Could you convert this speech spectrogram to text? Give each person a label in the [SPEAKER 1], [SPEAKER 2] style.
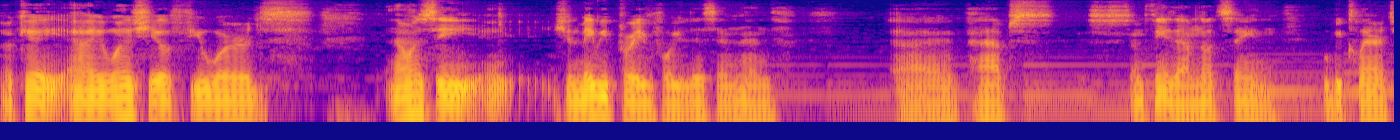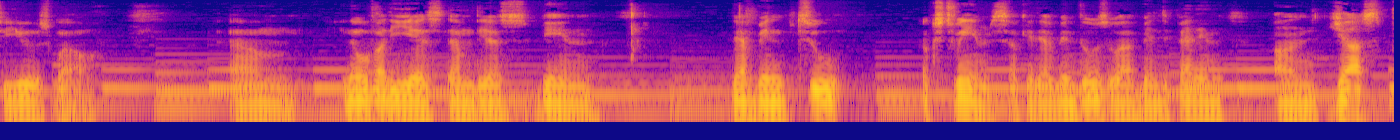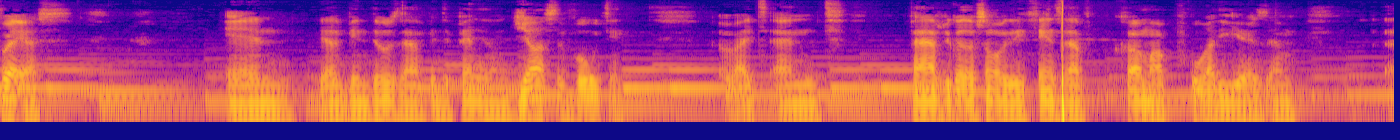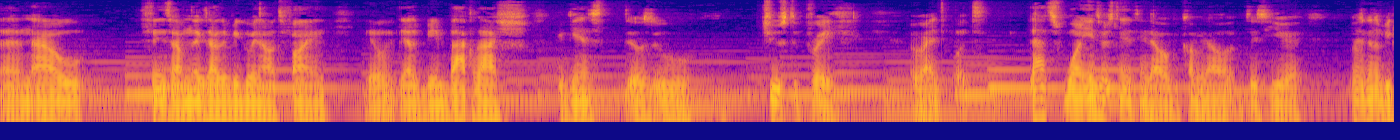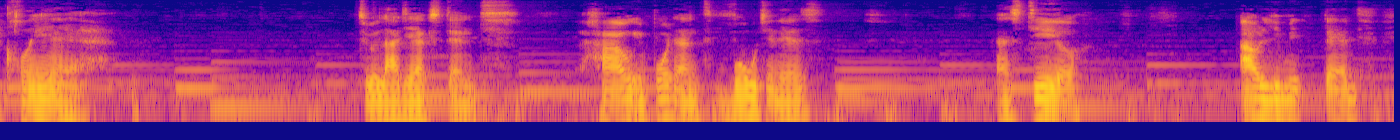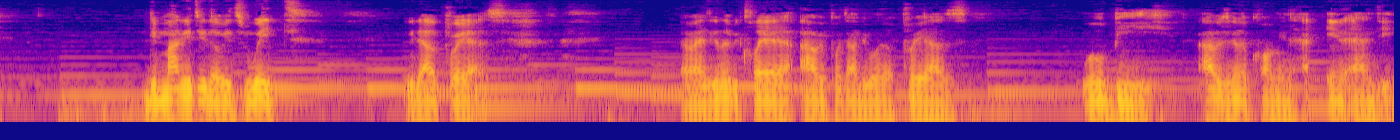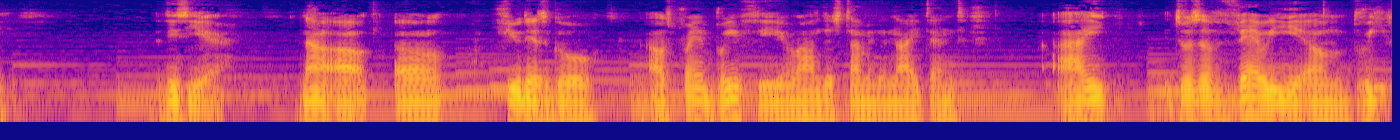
[SPEAKER 1] Okay, I want to share a few words. I want to say you should maybe pray before you listen, and uh, perhaps some things that I'm not saying will be clear to you as well. Um, you know, over the years, um, there's been there have been two extremes. Okay, there have been those who have been depending on just prayers, and there have been those that have been depending on just voting. Right, and perhaps because of some of the things that have come up over the years, um, and now things have not exactly been going out fine. You know, there has been backlash against those who choose to pray. Right, but that's one interesting thing that will be coming out this year. It's going to be clear to a large extent how important voting is and still how limited the magnitude of its weight without prayers. Alright, it's to be clear how important the word of prayers will be how it's to come in in handy this year. Now, uh, a few days ago, I was praying briefly around this time in the night, and I it was a very um, brief,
